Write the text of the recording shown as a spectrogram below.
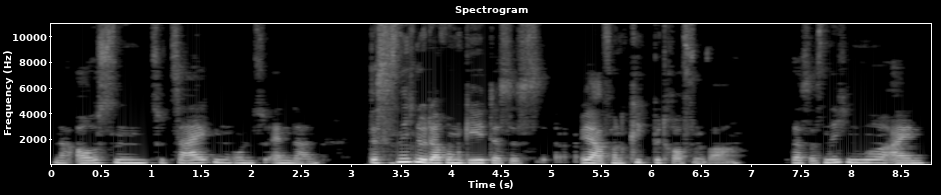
nach außen zu zeigen und zu ändern dass es nicht nur darum geht, dass es ja von Krieg betroffen war, dass es nicht nur ein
